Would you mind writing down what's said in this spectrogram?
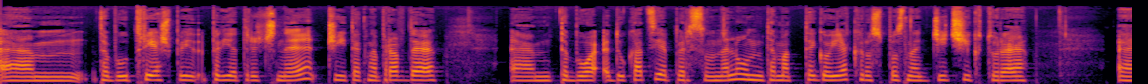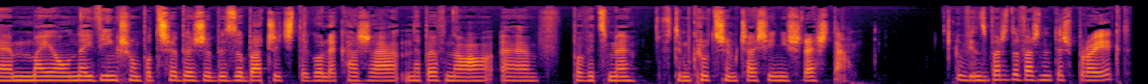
Um, to był triaż pediatryczny, czyli tak naprawdę um, to była edukacja personelu na temat tego, jak rozpoznać dzieci, które um, mają największą potrzebę, żeby zobaczyć tego lekarza na pewno powiedzmy w tym krótszym czasie niż reszta. Więc bardzo ważny też projekt,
